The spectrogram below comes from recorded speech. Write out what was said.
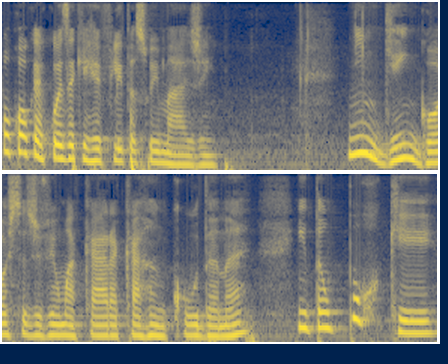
ou qualquer coisa que reflita a sua imagem? Ninguém gosta de ver uma cara carrancuda, né? Então, por que,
